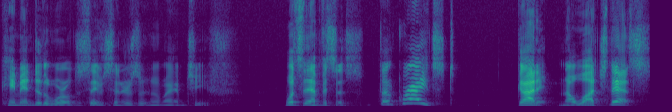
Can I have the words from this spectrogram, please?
came into the world to save sinners of whom I am chief. What's the emphasis? The Christ. Got it. Now watch this.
